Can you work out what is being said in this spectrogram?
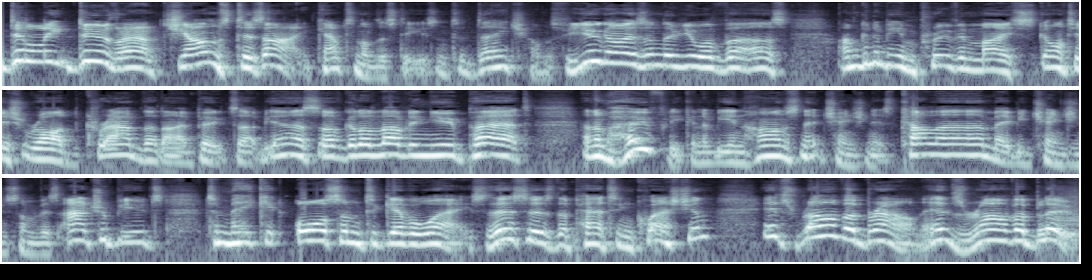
diddly do that, chums. Tis I, Captain of the Steeds, and today, chums, for you guys in the viewerverse, I'm going to be improving my Scottish Rod crab that I picked up. Yes, I've got a lovely new pet, and I'm hopefully going to be enhancing it, changing its colour, maybe changing some of its attributes to make it awesome to give away. So this is the pet in question. It's rather brown, it's rather blue.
